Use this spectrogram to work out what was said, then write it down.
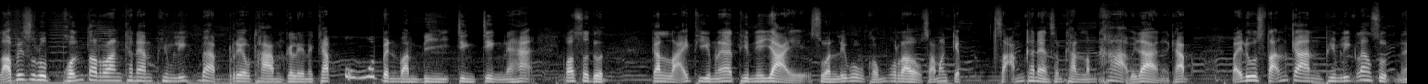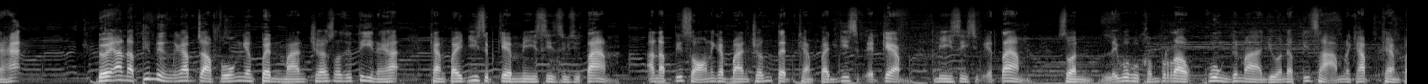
เราไปสรุปผลตารางคะแนนพรีมียร์ลีกแบบเรียลไทม์กันเลยนะครับโอ้เป็นวันดีจริง ๆ นะฮะเพราะสะดุดกันหลายทีมนะทีมใหญ่ๆส่วนลิเวอร์พูลของพวกเราสามารถเก็บ 3 คะแนนสำคัญล้ำค่าไว้ได้นะครับ ไปดูสถานการณ์พรีมียร์ลีกล่าสุดนะฮะโดยอันดับที่1นะครับจ่าฝูงยังเป็นแมนเชสเตอร์ซิตี้นะฮะแข่งไป 20 เกมมี 44 แต้ม อันดับที่2นะครับแมนเชสเตอร์แข่งไป 21 เกมมี 41 แต้ม ส่วนลิเวอร์พูลของเราพุ่งขึ้นมาอยู่อันดับที่ 3 นะครับ แข่งไป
